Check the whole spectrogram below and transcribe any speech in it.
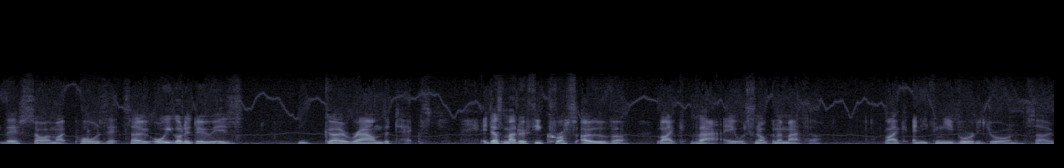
this, so I might pause it. So, all you got to do is go around the text. It doesn't matter if you cross over like that, it's not going to matter. Like anything you've already drawn, so...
